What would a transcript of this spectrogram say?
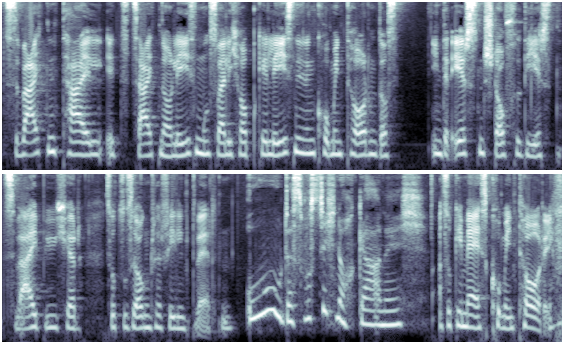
zweiten Teil jetzt zeitnah lesen muss, weil ich habe gelesen in den Kommentaren, dass in der ersten Staffel die ersten zwei Bücher sozusagen verfilmt werden. Uh, das wusste ich noch gar nicht. Also gemäß Kommentare.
